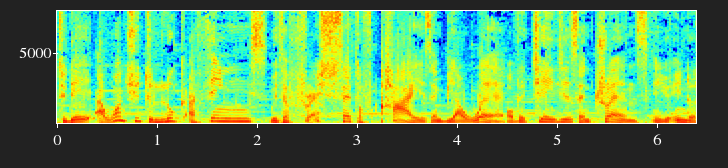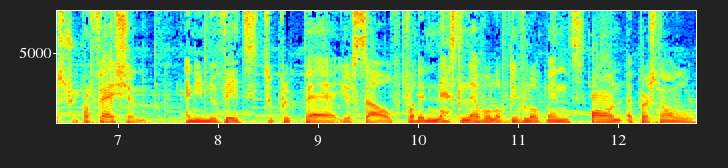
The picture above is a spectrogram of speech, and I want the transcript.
Today, I want you to look at things with a fresh set of eyes and be aware of the changes and trends in your industry, profession, and innovate to prepare yourself for the next level of development on a personal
